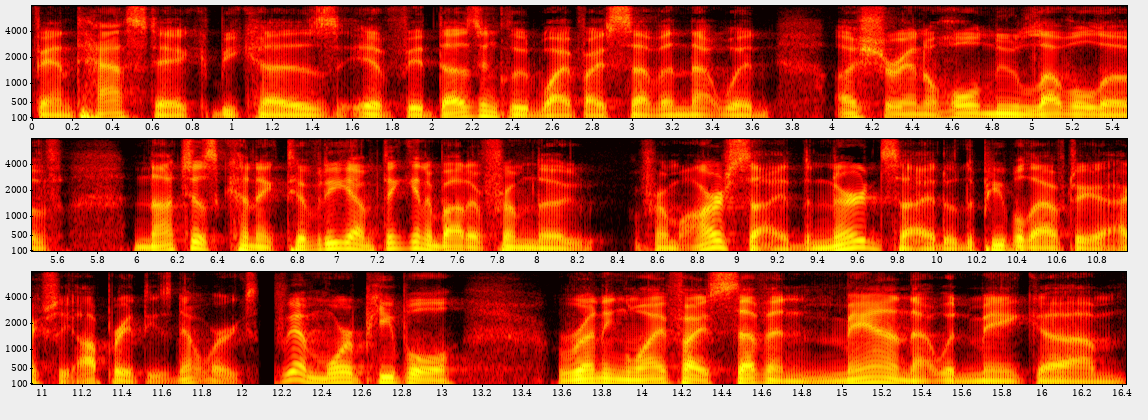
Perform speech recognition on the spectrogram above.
fantastic because if it does include Wi-Fi 7 that would usher in a whole new level of not just connectivity I'm thinking about it from the from our side the nerd side of the people that have to actually operate these networks. If we have more people running Wi-Fi 7 man that would make um,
